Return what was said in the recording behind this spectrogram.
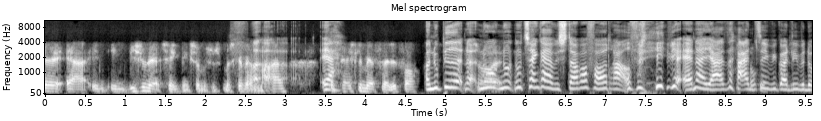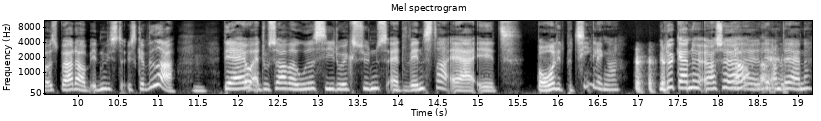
øh, er en, en visionær tænkning, som jeg synes, man skal være meget Ja. påpasselig med at falde for. Og nu, bider, nu, nu, Så- nu, nu tænker jeg, at vi stopper foredraget, fordi vi, Anna og jeg har en ting, vi godt lige vil nå at spørge dig om, inden vi, st- vi skal videre. Mm. Det er jo, at du så har været ude og sige, at du ikke synes, at Venstre er et borgerligt parti længere. Vil du ikke gerne også høre Jo, øh, lidt om det, Anna?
